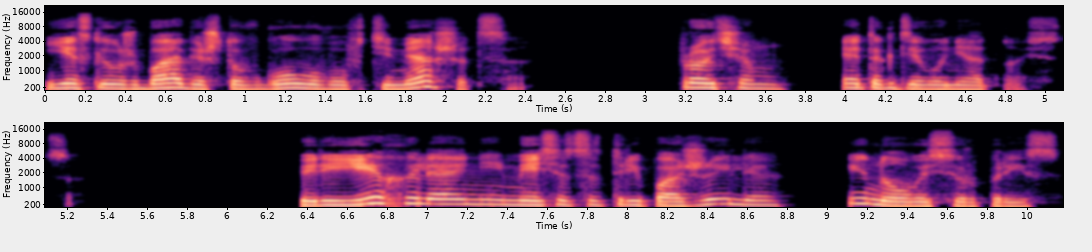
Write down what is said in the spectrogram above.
если уж бабе что в голову втемяшится. Впрочем, это к делу не относится. Переехали они, месяца три пожили, и новый сюрприз.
